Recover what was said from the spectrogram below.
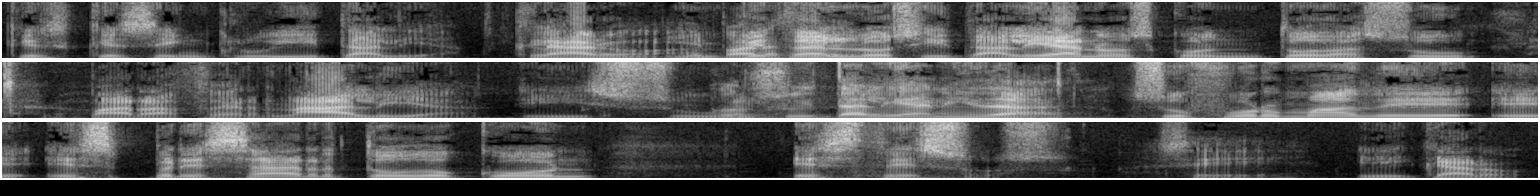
que es que se incluye Italia. Claro. Y empiezan los italianos con toda su parafernalia y su... Con su italianidad. Su forma de eh, expresar todo con excesos. Sí. Y claro,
